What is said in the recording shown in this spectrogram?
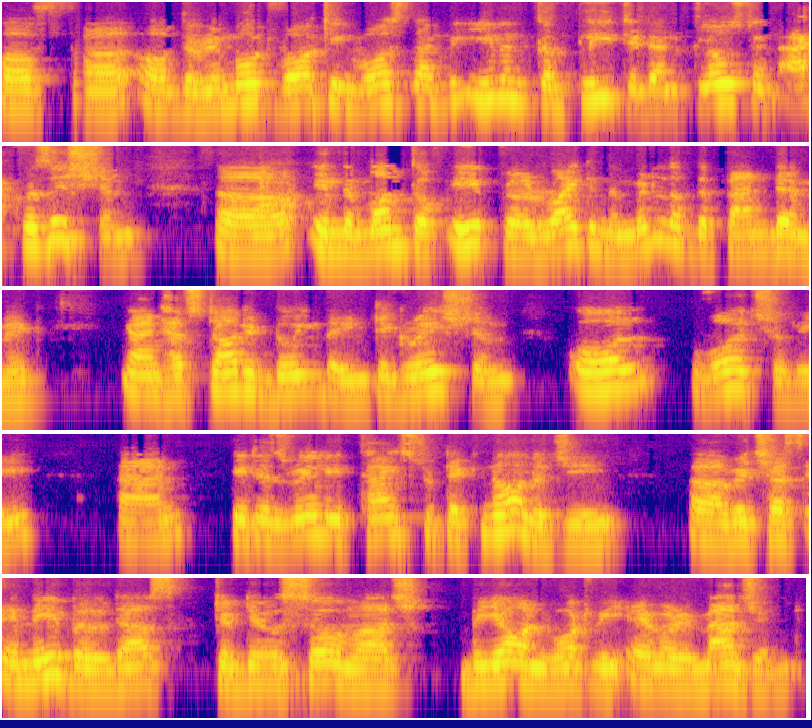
of, uh, of the remote working was that we even completed and closed an acquisition uh, in the month of April, right in the middle of the pandemic, and have started doing the integration all virtually. And it is really thanks to technology, uh, which has enabled us to do so much beyond what we ever imagined.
